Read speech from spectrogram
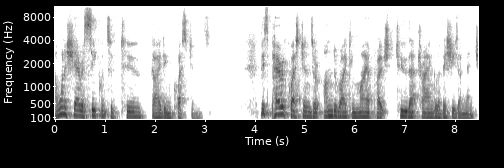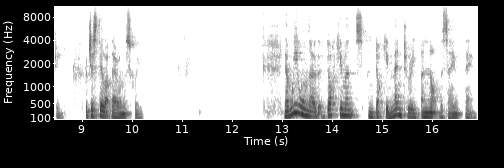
I want to share a sequence of two guiding questions. This pair of questions are underwriting my approach to that triangle of issues I mentioned which are still up there on the screen. Now, we all know that documents and documentary are not the same thing.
